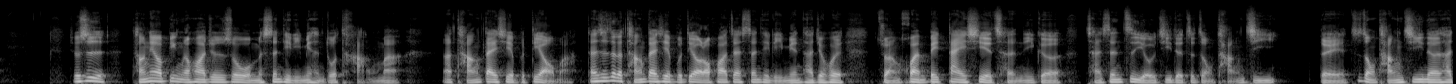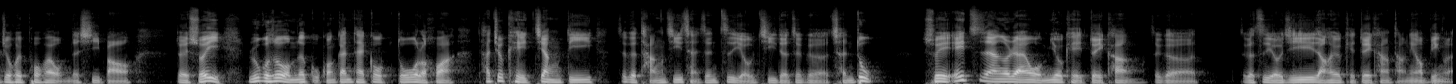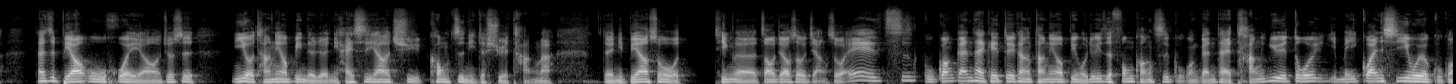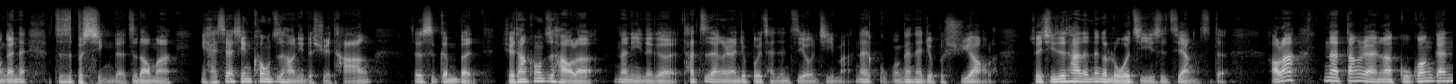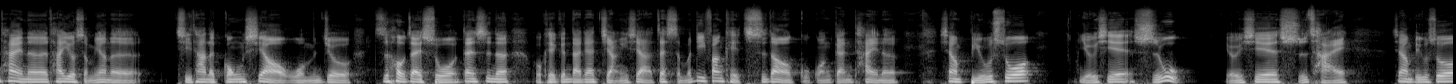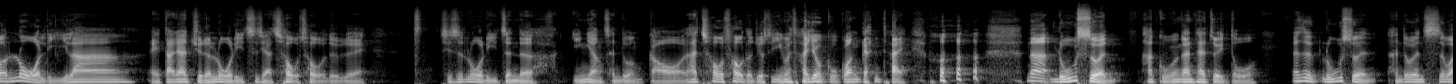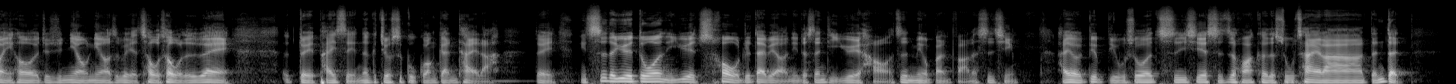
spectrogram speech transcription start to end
就是糖尿病的话，就是说我们身体里面很多糖嘛，那糖代谢不掉嘛，但是这个糖代谢不掉的话，在身体里面它就会转换被代谢成一个产生自由基的这种糖基，对，这种糖基呢，它就会破坏我们的细胞，对，所以如果说我们的谷胱甘肽够多的话，它就可以降低这个糖基产生自由基的这个程度，所以诶，自然而然我们又可以对抗这个。这个自由基，然后又可以对抗糖尿病了。但是不要误会哦，就是你有糖尿病的人，你还是要去控制你的血糖啦。对你不要说我听了赵教授讲说，哎，吃谷胱甘肽可以对抗糖尿病，我就一直疯狂吃谷胱甘肽，糖越多也没关系，我有谷胱甘肽，这是不行的，知道吗？你还是要先控制好你的血糖，这是根本。血糖控制好了，那你那个它自然而然就不会产生自由基嘛，那谷胱甘肽就不需要了。所以其实它的那个逻辑是这样子的。好啦，那当然了，谷胱甘肽呢，它有什么样的其他的功效我们就之后再说。但是呢，我可以跟大家讲一下，在什么地方可以吃到谷胱甘肽呢？像比如说有一些食物，有一些食材，像比如说洛梨啦，诶，大家觉得洛梨吃起来臭臭，对不对？其实洛梨真的营养程度很高哦，它臭臭的，就是因为它有谷胱甘肽。那芦笋它谷胱甘肽最多，但是芦笋很多人吃完以后就去尿尿，是不是也臭臭的，对不对？对，拍谁那个就是谷胱甘肽啦。对你吃的越多，你越臭，就代表你的身体越好，这是没有办法的事情。还有就比如说吃一些十字花科的蔬菜啦，等等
